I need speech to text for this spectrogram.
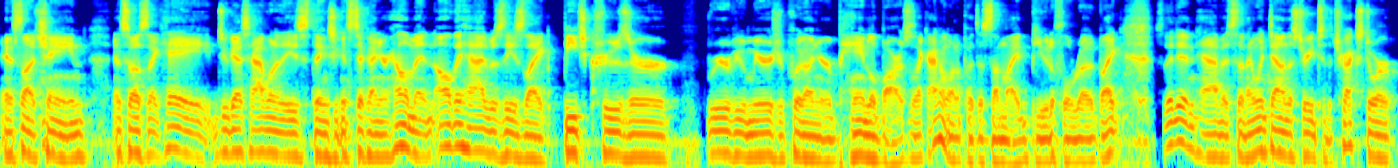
and it's not a chain. And so I was like, "Hey, do you guys have one of these things you can stick on your helmet?" And all they had was these like beach cruiser rear view mirrors you put on your handlebars. I like, I don't want to put this on my beautiful road bike. So they didn't have it. So then I went down the street to the Trek store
